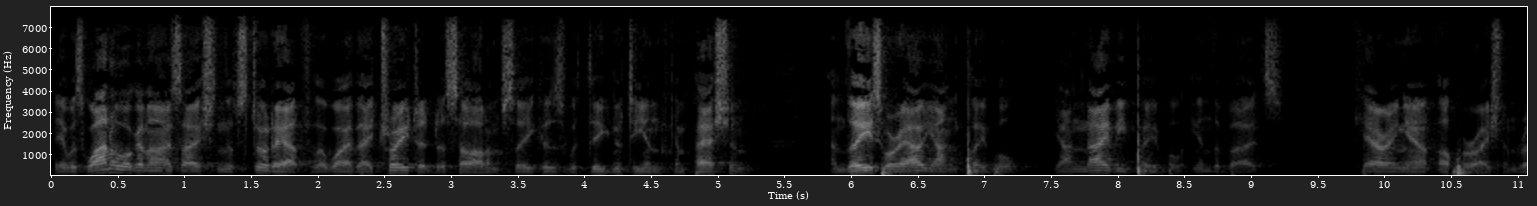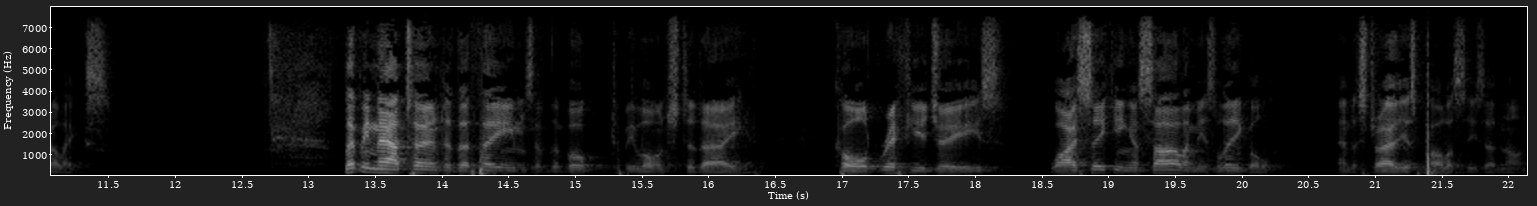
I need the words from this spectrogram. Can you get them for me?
there was one organisation that stood out for the way they treated asylum seekers with dignity and compassion, and these were our young people, young Navy people in the boats carrying out Operation Relex. Let me now turn to the themes of the book to be launched today, called Refugees Why Seeking Asylum is Legal and Australia's Policies Are Not.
